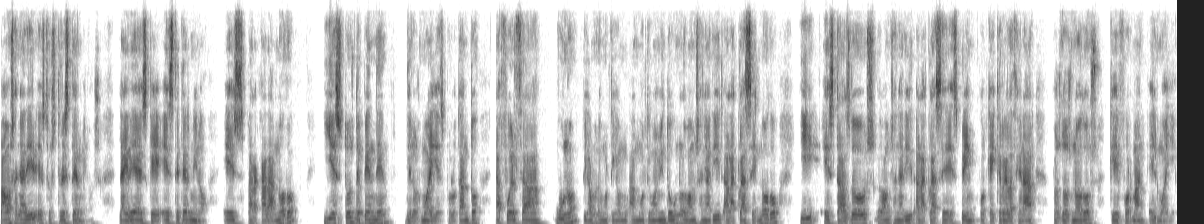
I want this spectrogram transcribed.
vamos a añadir estos tres términos. La idea es que este término es para cada nodo y estos dependen de los muelles. Por lo tanto, la fuerza 1, digamos, el amortiguamiento 1 lo vamos a añadir a la clase nodo y estas dos lo vamos a añadir a la clase spring porque hay que relacionar los dos nodos que forman el muelle.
